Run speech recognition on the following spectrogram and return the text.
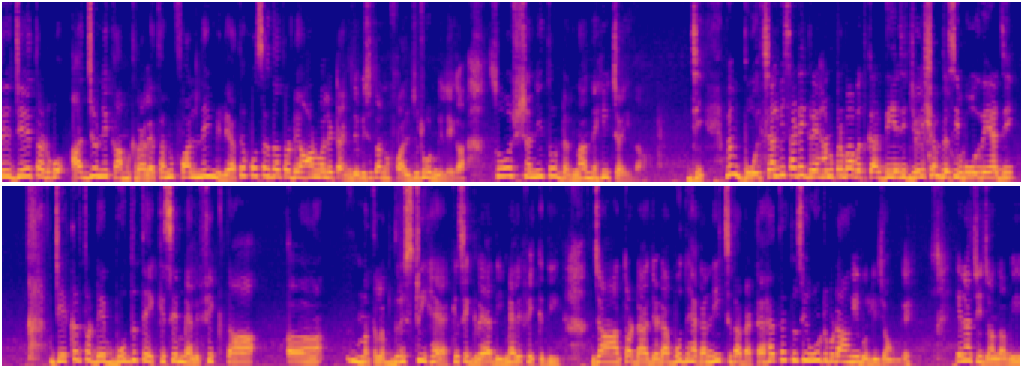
ਤੇ ਜੇ ਤੁਹਾਡੇ ਕੋ ਅੱਜ ਉਹਨੇ ਕੰਮ ਕਰਾ ਲਿਆ ਤੁਹਾਨੂੰ ਫਲ ਨਹੀਂ ਮਿਲਿਆ ਤੇ ਹੋ ਸਕਦਾ ਤੁਹਾਡੇ ਆਉਣ ਵਾਲੇ ਟਾਈਮ ਦੇ ਵਿੱਚ ਤੁਹਾਨੂੰ ਫਲ ਜ਼ਰੂਰ ਮਿਲੇਗਾ। ਸੋ ਸ਼ਨੀ ਤੋਂ ਡਰਨਾ ਨਹੀਂ ਚਾਹੀਦਾ। ਜੀ ਮੈਮ ਬੋਲਚਾਲ ਵੀ ਸਾਡੇ ਗ੍ਰਹਿਾਂ ਨੂੰ ਪ੍ਰਭਾਵਿਤ ਕਰਦੀ ਹੈ ਜੀ ਜਿਹੜੇ ਸ਼ਬਦ ਅਸੀਂ। ਬੋਲਦੇ ਆ ਜੀ। ਜੇਕਰ ਤੁਹਾਡੇ ਬੁੱਧ ਤੇ ਕਿਸੇ ਮੈਲੀਫਿਕ ਦਾ ਮਤਲਬ ਦ੍ਰਿਸ਼ਟੀ ਹੈ ਕਿਸੇ ਗ੍ਰਹਿ ਦੀ ਮੈਲੀਫਿਕ ਦੀ, ਜਾਂ ਤੁਹਾਡਾ ਜਿਹੜਾ ਬੁੱਧ ਹੈਗਾ ਨੀਚ ਦਾ ਬੈਠਾ ਹੈ, ਤੇ ਤੁਸੀਂ ਊਟ ਪਟਾਂਗੇ ਬੋਲੀ ਜਾਓਗੇ। ਇਹਨਾਂ ਚੀਜ਼ਾਂ ਦਾ ਵੀ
